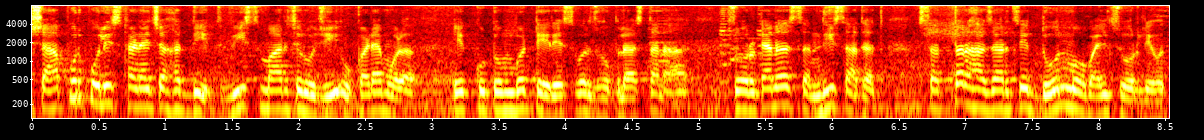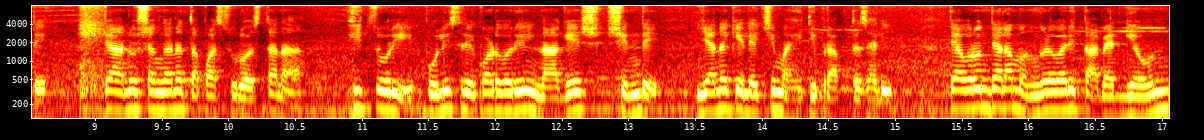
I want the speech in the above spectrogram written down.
शहापूर पोलीस ठाण्याच्या हद्दीत वीस मार्च रोजी उकाड्यामुळं एक कुटुंब टेरेसवर झोपलं असताना चोरट्यानं संधी साधत सत्तर हजारचे दोन मोबाईल चोरले होते. त्या अनुषंगानं तपास सुरू असताना ही चोरी पोलीस रेकॉर्डवरील नागेश शिंदे यानं केल्याची माहिती प्राप्त झाली. त्यावरून त्याला मंगळवारी ताब्यात घेऊन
